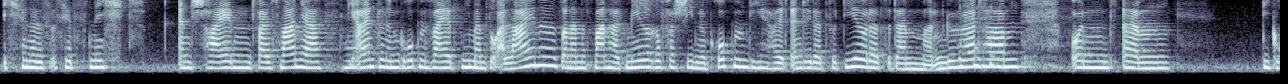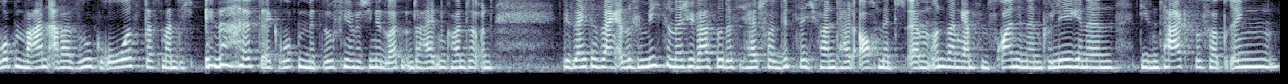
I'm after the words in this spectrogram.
ich finde, das ist jetzt nicht entscheidend, weil es waren ja die einzelnen Gruppen, es war jetzt niemand so alleine, sondern es waren halt mehrere verschiedene Gruppen, die halt entweder zu dir oder zu deinem Mann gehört haben. Und ähm, die Gruppen waren aber so groß, dass man sich innerhalb der Gruppen mit so vielen verschiedenen Leuten unterhalten konnte und wie soll ich das sagen? Also für mich zum Beispiel war es so, dass ich halt voll witzig fand, halt auch mit ähm, unseren ganzen Freundinnen, Kolleginnen diesen Tag zu verbringen.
